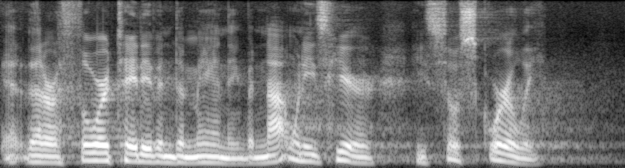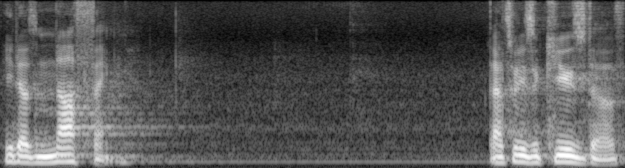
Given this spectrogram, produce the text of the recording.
that are authoritative and demanding, but not when he's here. He's so squirrely. He does nothing. That's what he's accused of.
